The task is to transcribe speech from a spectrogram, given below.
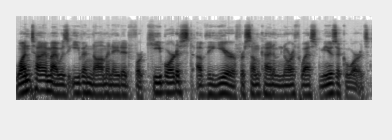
One time I was even nominated for Keyboardist of the Year for some kind of Northwest Music Awards.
